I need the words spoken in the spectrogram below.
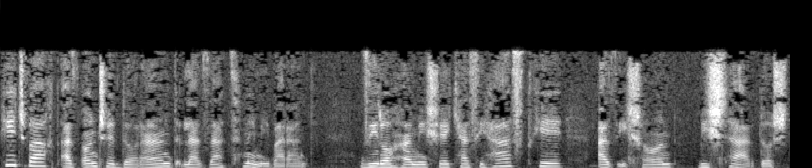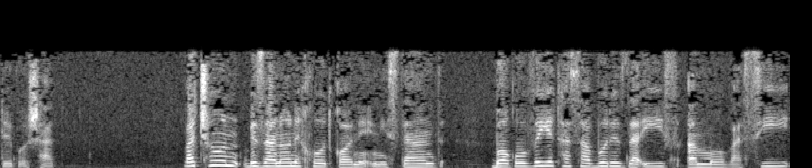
هیچ وقت از آنچه دارند لذت نمی‌برند زیرا همیشه کسی هست که از ایشان بیشتر داشته باشد. و چون به زنان خود قانع نیستند با قوه تصور ضعیف اما وسیع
